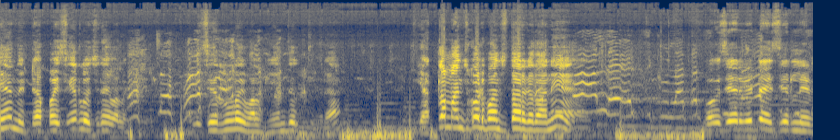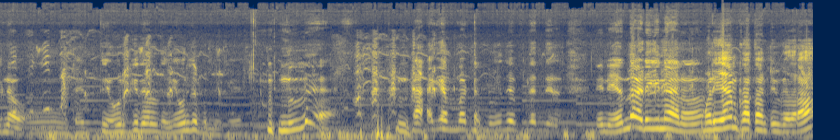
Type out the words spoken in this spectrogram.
ఏంది డెబ్బై సీర్లు వచ్చినాయి వాళ్ళకి. అన్ని సీర్లలో వాళ్ళకి ఏం తెలుస్తుందిరా? ఎట్లా మంచి కోటి పంచుతారు కదా అని. ఒక చీర పెట్టి ఐదు చీరలు లేపినావు. ఎవరికి తెలియదు ఎవరు చెప్పింది నీకు? నువ్వే? నాకేం బట్ట నువ్వు చెప్పినది తెలుసు. నేను ఏందో అడిగినాను. మరి ఏం కథ అంటివి కదరా?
